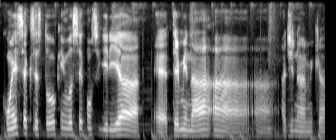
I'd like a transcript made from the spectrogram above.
Com esse Access Token você conseguiria é, terminar a, a, a, dinâmica.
